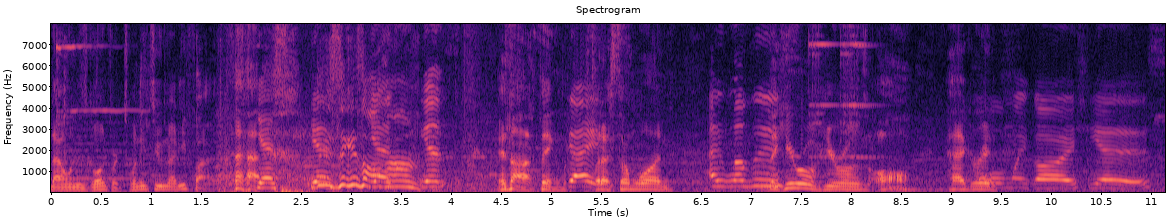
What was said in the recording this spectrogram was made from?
that one is going for $22.95. yes, yes. This thing is awesome. Yes, it's not a thing, Guys. but as someone, I love this. the hero of heroes, oh, Hagrid. Oh my gosh, yes.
